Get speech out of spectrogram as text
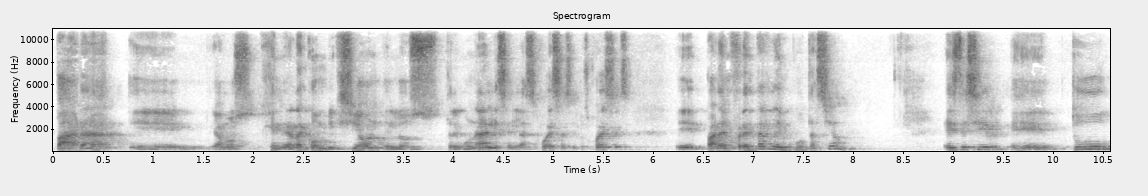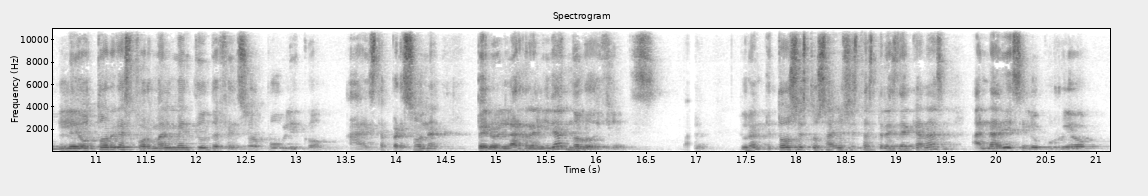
para, eh, digamos, generar convicción en los tribunales, en las juezas y los jueces, eh, para enfrentar la imputación. Es decir, eh, tú le otorgas formalmente un defensor público a esta persona, pero en la realidad no lo defiendes. Durante todos estos años, estas tres décadas, a nadie se le ocurrió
